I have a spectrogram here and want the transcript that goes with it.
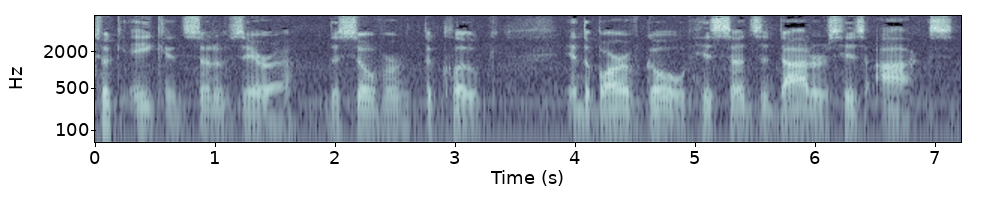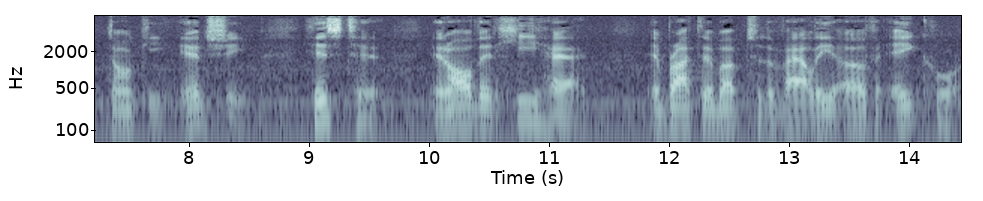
took Achan, son of Zerah, the silver, the cloak, and the bar of gold, his sons and daughters, his ox, donkey, and sheep, his tent, and all that he had, and brought them up to the valley of Achor.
